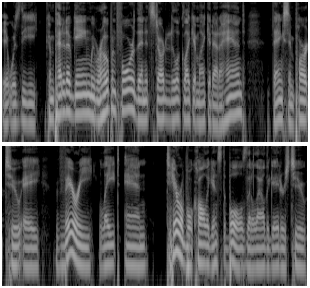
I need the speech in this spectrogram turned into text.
It was the competitive game we were hoping for, then it started to look like it might get out of hand, thanks in part to a very late and terrible call against the Bulls that allowed the Gators to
